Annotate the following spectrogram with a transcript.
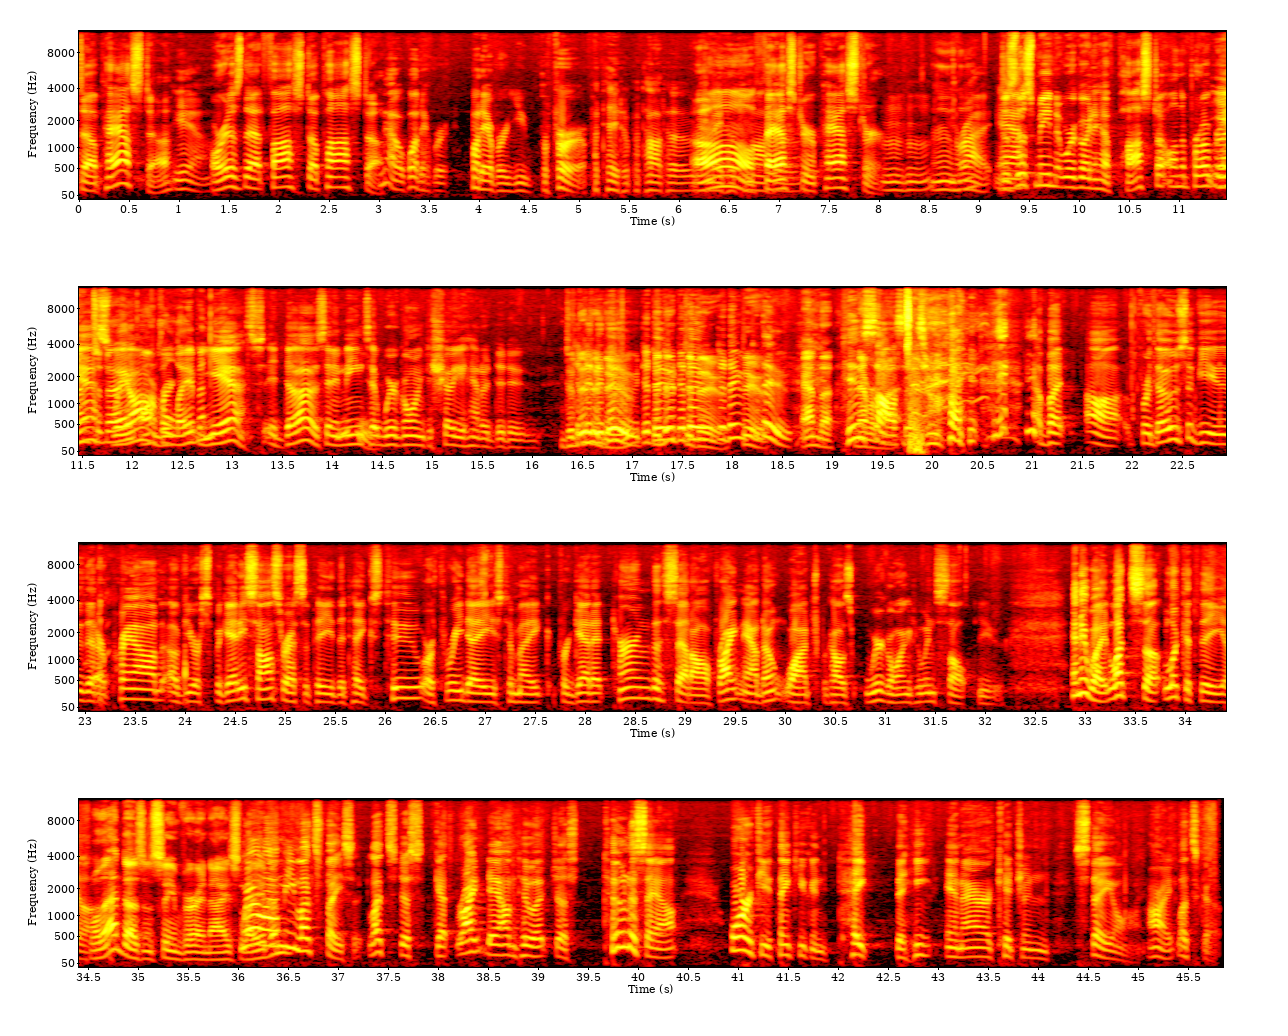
than it's been before. They prom- Fasta pasta? Yeah. Or is that fasta pasta? No, whatever, whatever you prefer, potato, potato, Oh, tomato. faster, pastor. Mm-hmm. Right. Does Yeah. this mean that we're going to have pasta on the program Yes, today, we are. Uncle Laban? Yes, it does, and it means that we're going to show you how to do. Do-do-do-do, Do-do-do-do, do-do-do-do, do-do-do-do. and the- two sauces, right? Yeah, but uh, for those of you that are proud of your spaghetti sauce recipe that takes two or three days to make, forget it. Turn the set off right now. Don't watch because we're going to insult you. Anyway, let's uh, look at the. Uh, Well, that doesn't seem very nice, well, I mean, let's face it. Let's just get right down to it. Just tune us out. Or if you think you can take the heat in our kitchen, stay on. All right, let's go.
